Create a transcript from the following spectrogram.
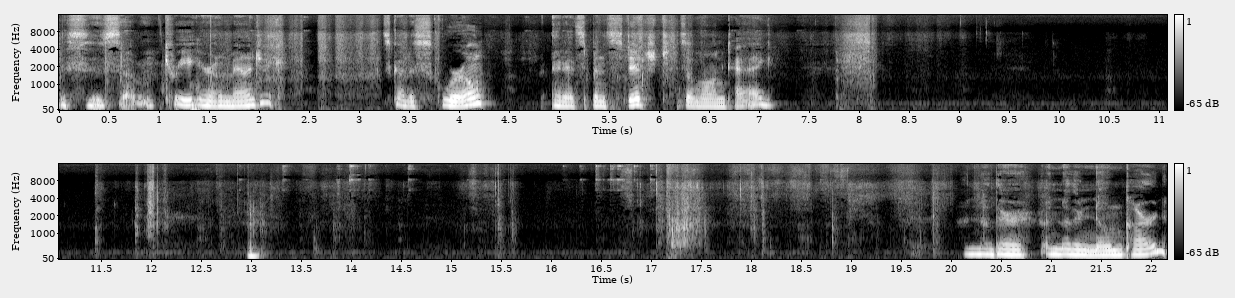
This is um, Create Your Own Magic. It's got a squirrel, and it's been stitched. It's a long tag. Another another gnome card.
